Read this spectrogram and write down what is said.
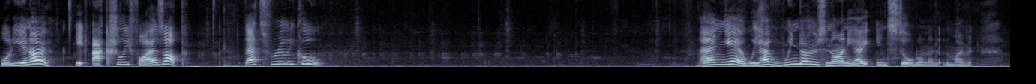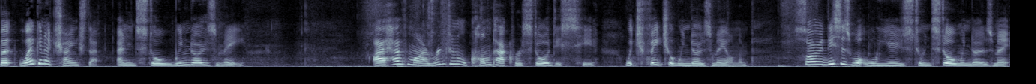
what do you know? It actually fires up. That's really cool. And yeah, we have Windows 98 installed on it at the moment. But we're going to change that and install Windows Me. I have my original Compaq restore discs here, which feature Windows Me on them. So this is what we'll use to install Windows Me.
